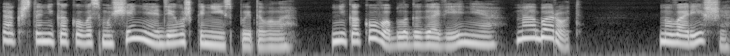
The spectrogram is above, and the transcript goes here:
Так что никакого смущения девушка не испытывала, никакого благоговения, наоборот. Но вориши...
